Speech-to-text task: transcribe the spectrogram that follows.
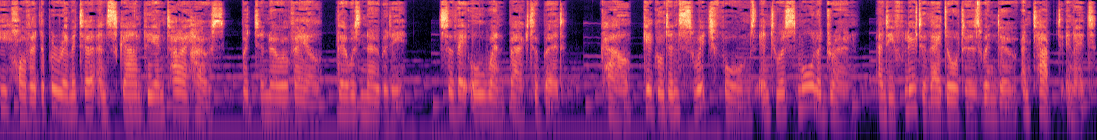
He hovered the perimeter and scanned the entire house, but to no avail, there was nobody. So they all went back to bed. Cal giggled and switched forms into a smaller drone, and he flew to their daughter's window and tapped in it.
